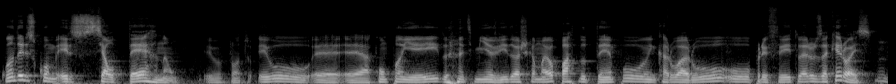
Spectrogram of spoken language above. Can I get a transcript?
Quando eles, eles se alternam eu, pronto, eu é, é, acompanhei durante minha vida, acho que a maior parte do tempo em Caruaru o prefeito era o Zé Queiroz. Uhum.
